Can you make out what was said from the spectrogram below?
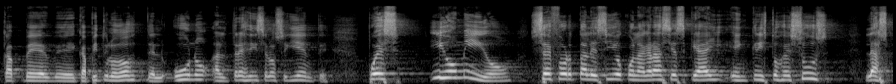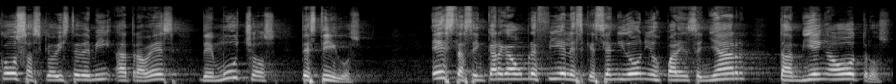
capítulo 2 del 1 al 3 dice lo siguiente, pues hijo mío, sé fortalecido con las gracias que hay en Cristo Jesús, las cosas que oíste de mí a través de muchos testigos. Esta se encarga a hombres fieles que sean idóneos para enseñar también a otros.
